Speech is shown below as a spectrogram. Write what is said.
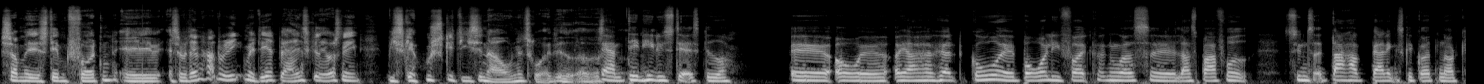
som øh, stemte for den. Øh, altså, hvordan har du det med det, at Berlingske laver sådan en, vi skal huske disse navne, tror jeg, det hedder. Ja, det er en helt hysterisk leder. Øh, og, øh, og jeg har hørt gode øh, borgerlige folk, og nu også øh, Lars Barfod, synes, at der har Berlingske godt nok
